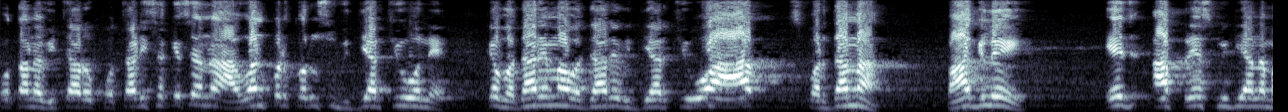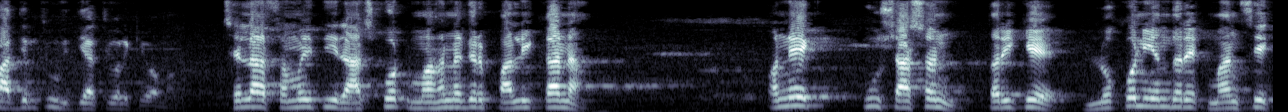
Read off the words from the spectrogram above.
પોતાના વિચારો પહોંચાડી શકે છે અને આહવાન પણ કરું છું વિદ્યાર્થીઓને કે વધારેમાં વધારે વિદ્યાર્થીઓ આ સ્પર્ધામાં ભાગ લે. એ જ આ પ્રેસ મીડિયાના માધ્યમથી વિદ્યાર્થીઓને કહેવા માંગુ છેલ્લા સમયથી રાજકોટ મહાનગરપાલિકાના અનેક કુશાસન તરીકે લોકોની અંદર એક માનસિક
